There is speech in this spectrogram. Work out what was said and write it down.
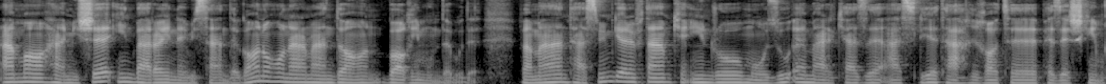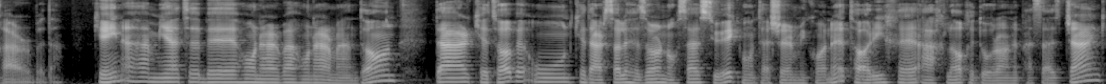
اما همیشه این برای نویسندگان و هنرمندان باقی مونده بوده و من تصمیم گرفتم که این رو موضوع مرکز اصلی تحقیقات پزشکیم قرار بدم که این اهمیت به هنر و هنرمندان در کتاب اون که در سال 1931 منتشر می‌کنه تاریخ اخلاق دوران پس از جنگ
